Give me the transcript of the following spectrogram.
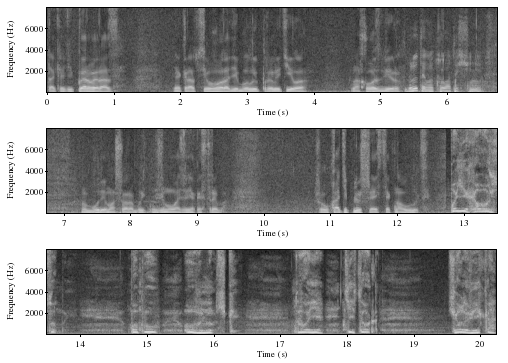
Так як і перший раз, якраз всі в городі були, прилетіло на хоздвір. Будете евакувати чи ні? Ну, будемо, а що робити? Зимувати же якось треба. Що у хаті плюс 6, як на вулиці. Поїхав у Суми, побув у внучки. Двоє діток чоловіка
